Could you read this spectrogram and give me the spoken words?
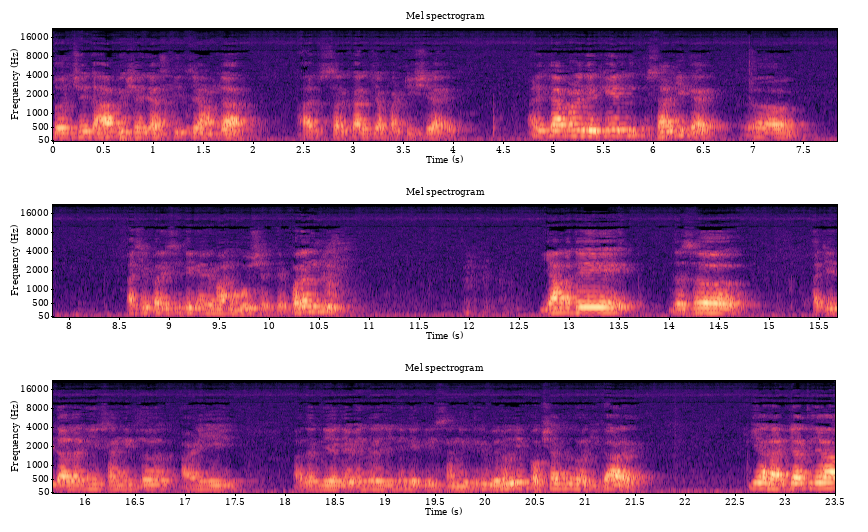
दोनशे दहापेक्षा जास्तीचे आमदार आज सरकारच्या पाठीशी आहेत. आणि त्यामुळे देखील साहजिक आहे अशी परिस्थिती निर्माण होऊ शकते. परंतु यामध्ये जसं अजितदादांनी सांगितलं आणि आदरणीय देवेंद्रजींनी देखील सांगितलं की विरोधी पक्षाचा जो अधिकार आहे या राज्यातल्या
